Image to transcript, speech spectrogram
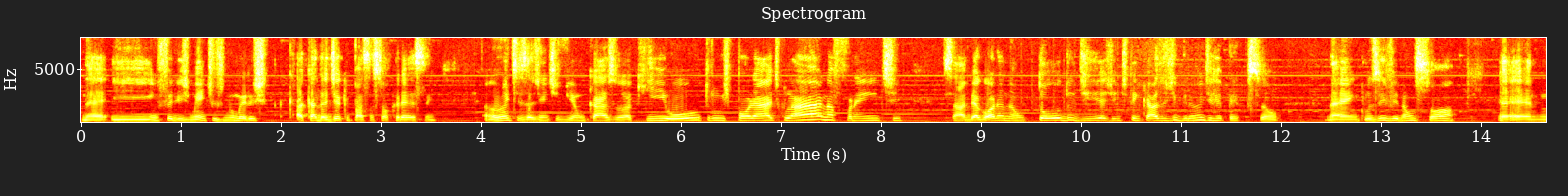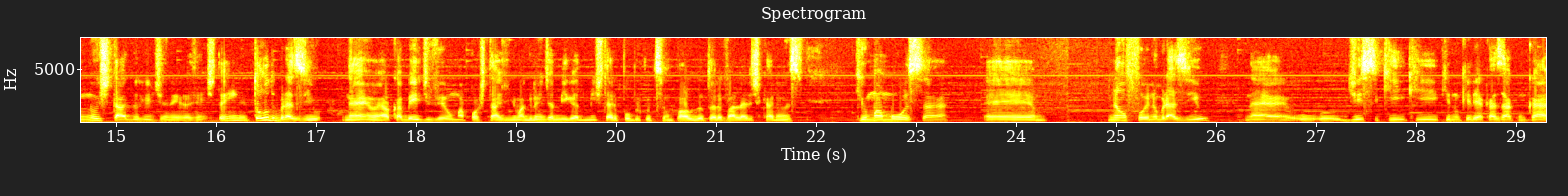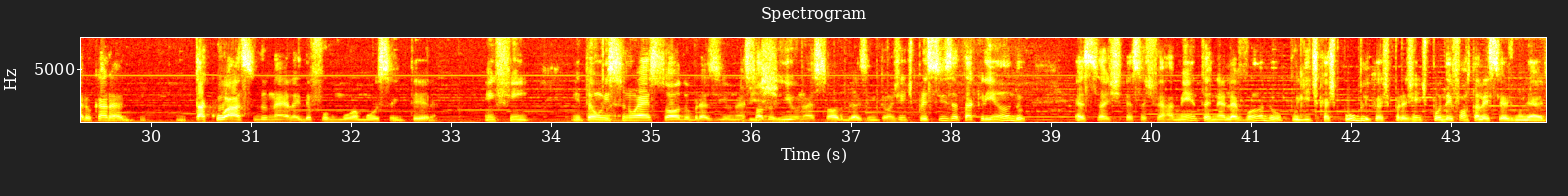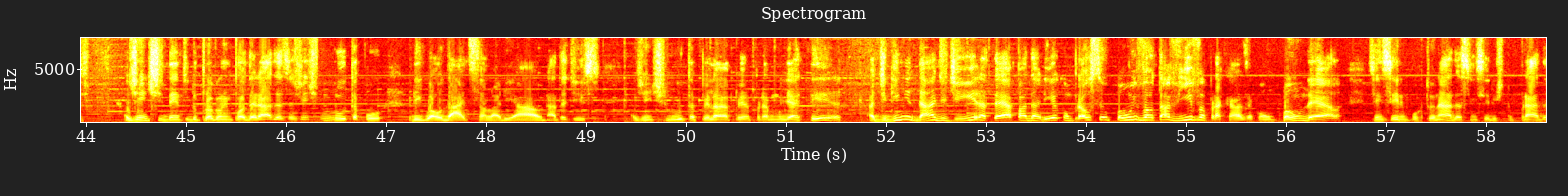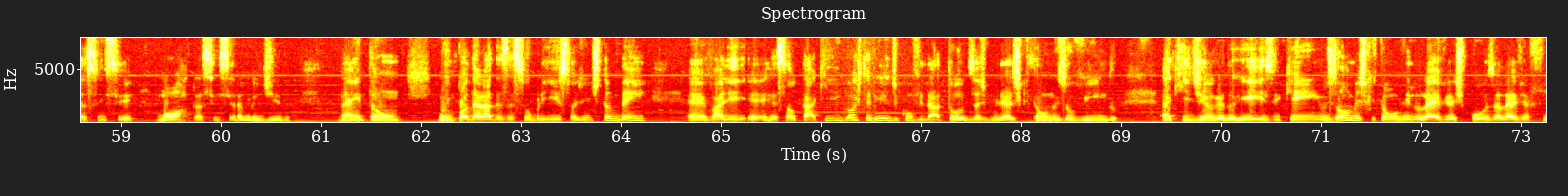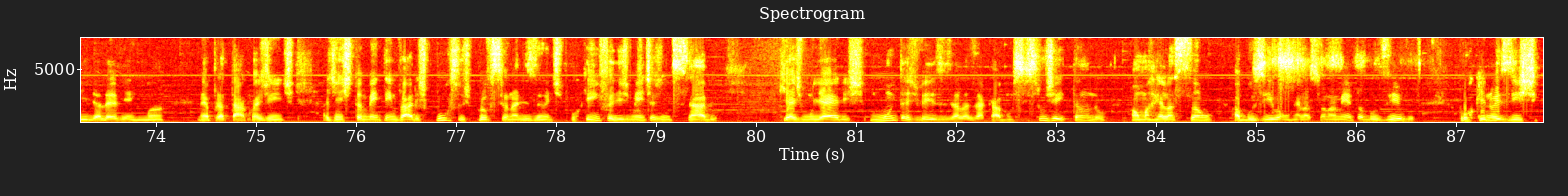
Né? E infelizmente os números a cada dia que passa só crescem. Antes a gente via um caso aqui, outro esporádico lá na frente, sabe? Agora não, todo dia a gente tem casos de grande repercussão, né? Inclusive não só é, no estado do Rio de Janeiro, a gente tem em todo o Brasil, né? Eu acabei de ver uma postagem de uma grande amiga do Ministério Público de São Paulo, doutora Valéria Escarance, que uma moça é, não foi no Brasil, né? O, o, disse que, que, que não queria casar com o cara, o cara tacou ácido nela e deformou a moça inteira. Enfim, então isso é. não é só do Brasil, não é Bicho. só do Rio, não é só do Brasil. Então a gente precisa estar tá criando essas, essas ferramentas, né, levando políticas públicas para a gente poder fortalecer as mulheres. A gente, dentro do programa Empoderadas, a gente não luta por igualdade salarial, nada disso. A gente luta pela, para a mulher ter a dignidade de ir até a padaria comprar o seu pão e voltar viva para casa, com o pão dela, sem ser importunada, sem ser estuprada, sem ser morta, sem ser agredida. Né? Então, o Empoderadas é sobre isso. A gente também é, vale é, ressaltar que gostaria de convidar todas as mulheres que estão nos ouvindo aqui de Angra do Reis e quem, os homens que estão ouvindo, leve a esposa, leve a filha, leve a irmã, né, para estar tá com a gente. A gente também tem vários cursos profissionalizantes, porque infelizmente a gente sabe que as mulheres muitas vezes elas acabam se sujeitando a uma relação abusiva, a um relacionamento abusivo, porque não existe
